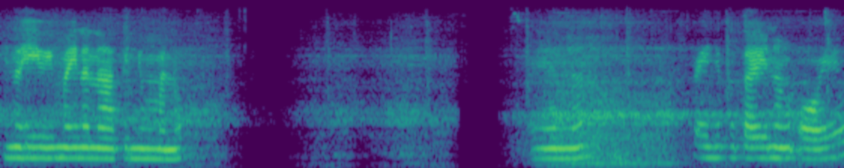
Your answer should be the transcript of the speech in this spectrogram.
hinahimay na natin yung manok. Ayan na. Kainit na tayo ng oil.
